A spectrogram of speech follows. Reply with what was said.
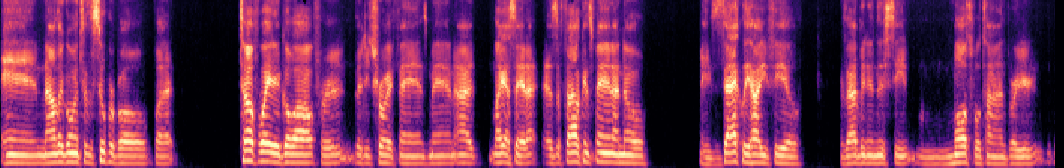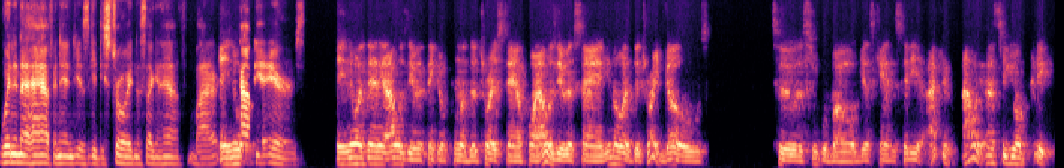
and now they're going to the Super Bowl. But tough way to go out for the Detroit fans, man. I like I said, I, as a Falcons fan, I know exactly how you feel because I've been in this seat multiple times where you're winning a half and then you just get destroyed in the second half by a copy of errors. And you know what, Danny? I was even thinking from a Detroit standpoint. I was even saying, you know what, Detroit goes to the Super Bowl against Kansas City. I can, I would actually go and pick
